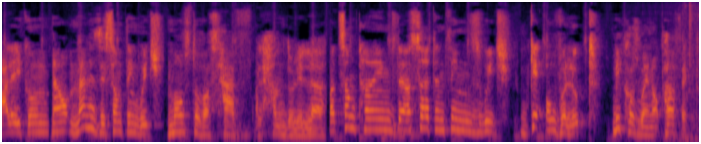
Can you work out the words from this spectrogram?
alaikum. Now, manners is something which most of us have, alhamdulillah. But sometimes there are certain things which get overlooked because we're not perfect.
